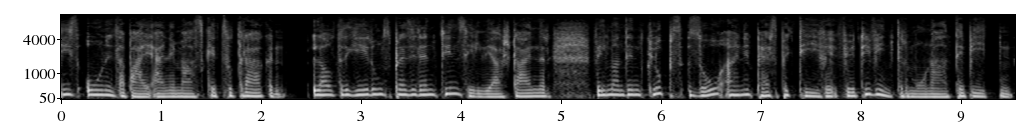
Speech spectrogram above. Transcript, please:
dies ohne dabei eine Maske zu tragen. Laut Regierungspräsidentin Silvia Steiner will man den Clubs so eine Perspektive für die Wintermonate bieten.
